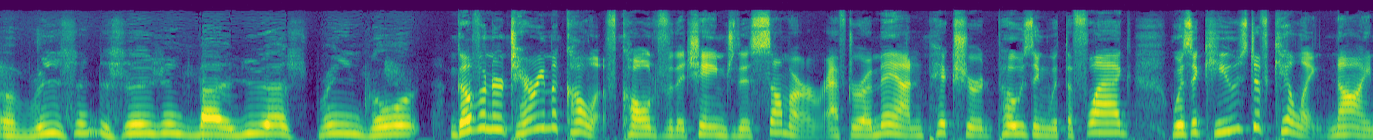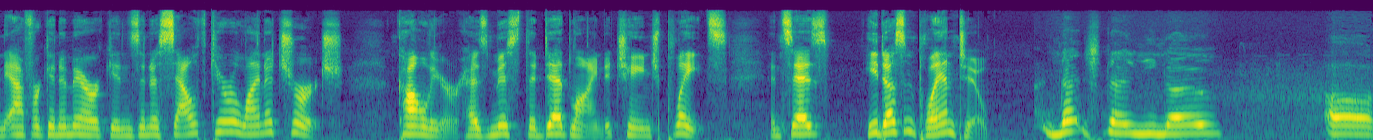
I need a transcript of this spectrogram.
of recent decisions by the U.S. Supreme Court. Governor Terry McAuliffe called for the change this summer after a man pictured posing with the flag was accused of killing nine African Americans in a South Carolina church. Collier has missed the deadline to change plates and says he doesn't plan to. Next thing you know, uh,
